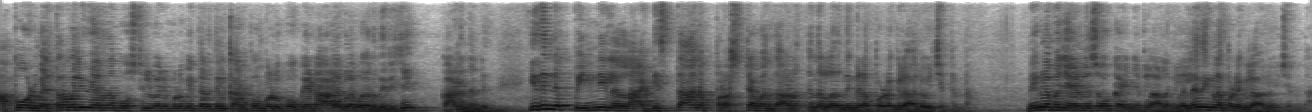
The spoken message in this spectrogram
അപ്പോഴും എത്ര വലിയ ഉയർന്ന പോസ്റ്റിൽ വരുമ്പോഴും ഇത്തരത്തിൽ കറുപ്പും വെളുപ്പും ഒക്കെ ആയിട്ട് ആളുകളെ വേർതിരിച്ച് കാണുന്നുണ്ട്. ഇതിന്റെ പിന്നിലുള്ള അടിസ്ഥാന പ്രശ്നം എന്താണ് എന്നുള്ളത് നിങ്ങളെപ്പോഴെങ്കിലും ആലോചിച്ചിട്ടുണ്ടോ? നിങ്ങളിപ്പോൾ ജേർണലിസമൊക്കെ കഴിഞ്ഞിട്ടുള്ള ആളുകളല്ലേ നിങ്ങളെപ്പോഴെങ്കിലും ആലോചിച്ചിട്ടുണ്ടോ?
